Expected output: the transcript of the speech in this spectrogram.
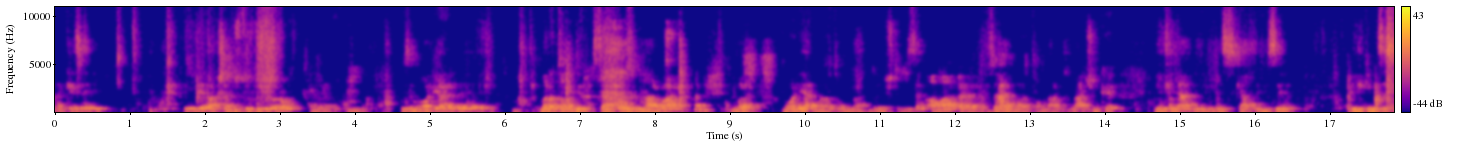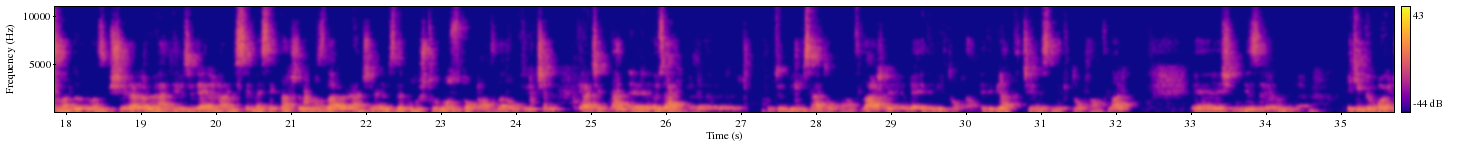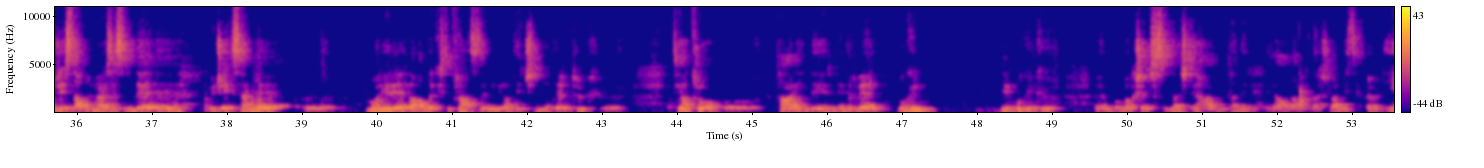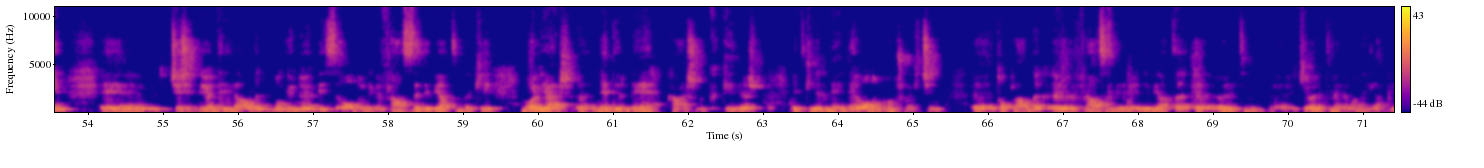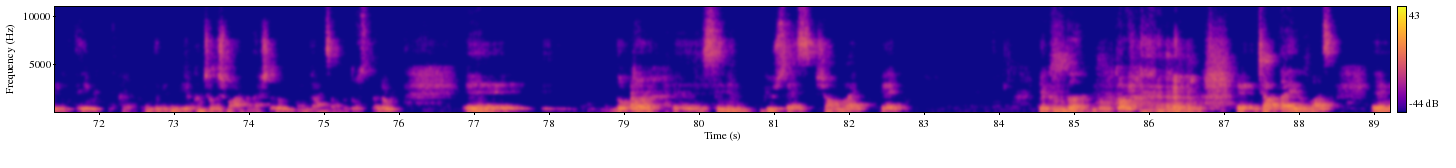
Herkese iyi bir akşamüstü diliyorum. Bizim Molière e, maratonu diyoruz. Sempozyumlar var. Molière maratonuna dönüştü bizim ama e, güzel maratonlar bunlar. Çünkü bilgilendiğimiz, kendimizi bilgimizi sınadığımız, bir şeyler öğrendiğimiz bir de en önemlisi meslektaşlarımızla, öğrencilerimizle buluştuğumuz toplantılar olduğu için gerçekten e, özel e, bu tür bilimsel toplantılar e, ve edebi toplantı, edebiyat çevresindeki toplantılar. E, şimdi biz e, iki gün boyunca İstanbul Üniversitesi'nde e, üç eksende e, Molière'i ele aldık. İşte Fransız edebiyatı için nedir, Türk e, tiyatro e, tarihinde yeri nedir ve bugün bugünkü bakış açısından işte Haldun Taner'i ele aldı arkadaşlar mesela örneğin e, çeşitli yönleriyle aldık. Bugünü biz olduğu gibi Fransız edebiyatındaki Molière e, nedir, neye karşılık gelir, etkileri neydi onu konuşmak için toplandık. Fransız Dili ve Edebiyatı öğretim iki öğretim elemanıyla birlikteyim. Hem de benim yakın çalışma arkadaşlarım hem de aynı zamanda dostlarım. Doktor e, Selin Gürses Şambay ve yakında doktor e, Çağatay Yılmaz. E,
